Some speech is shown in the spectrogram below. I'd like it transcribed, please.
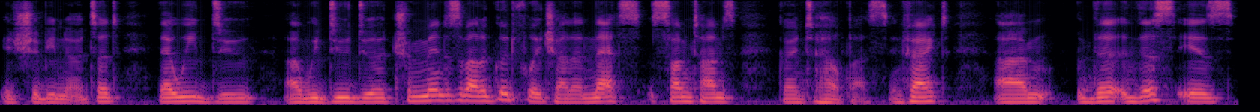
it should be noted that we do uh, we do do a tremendous amount of good for each other, and that's sometimes going to help us. In fact, um, the, this is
